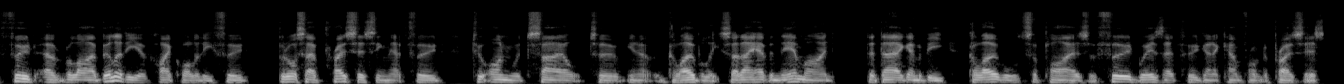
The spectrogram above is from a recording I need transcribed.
food uh, reliability of high quality food, but also processing that food to onward sale to you know globally. So they have in their mind that they are going to be global suppliers of food. Where's that food going to come from to process?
